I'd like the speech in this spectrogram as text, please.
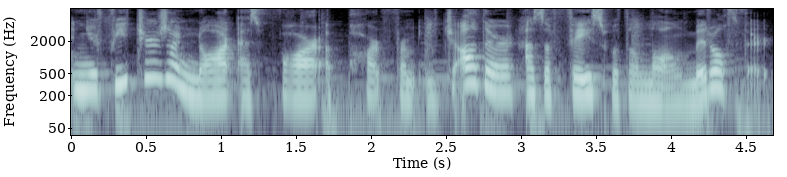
and your features are not as far apart from each other as a face with a long middle third.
